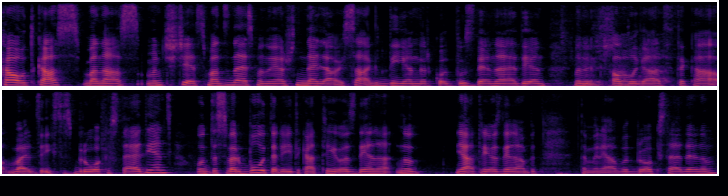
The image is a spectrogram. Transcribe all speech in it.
kaut kas manās, man šķiet, smadzenēs, man vienkārši neļauj sākt dienu ar kādu pusdienu ēdienu. Man ir obligāti kā vajadzīgs tas brokastu ēdiens, un tas var būt arī kā trijos dienā, nu, jā, trijos dienā, bet tam ir jābūt brokastu ēdienam.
